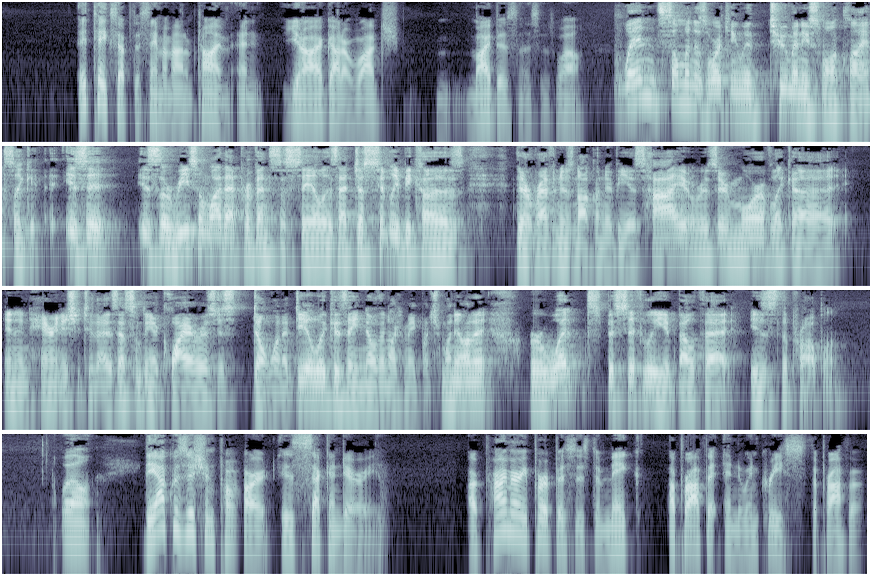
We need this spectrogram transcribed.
it takes up the same amount of time, and you know I got to watch my business as well. When someone is working with too many small clients, like is it is the reason why that prevents the sale? Is that just simply because their revenue is not going to be as high, or is there more of like a an inherent issue to that? Is that something acquirers just don't want to deal with because they know they're not going to make much money on it? Or what specifically about that is the problem? Well, the acquisition part is secondary. Our primary purpose is to make a profit and to increase the profit.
